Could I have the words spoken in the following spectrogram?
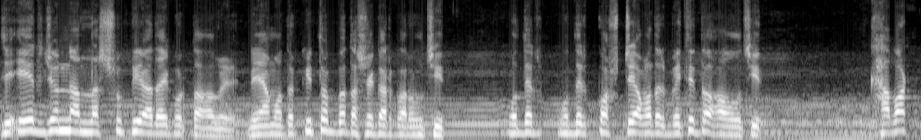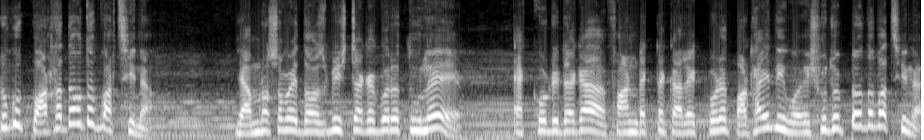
যে এর জন্য আল্লাহ শুক্রিয়া আদায় করতে হবে। আমাদের কৃতজ্ঞতা স্বীকার করা উচিত। ওদের ওদের কষ্টে আমাদের ব্যথিত হওয়া উচিত। খাবারটুকু পাঠাতেও তো পারছি না। যে আমরা সবাই দশ বিশ টাকা করে তুলে এক কোটি টাকা ফান্ড একটা কালেক্ট করে পাঠাই দিব, এই সুযোগটাও তো পাচ্ছি না।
